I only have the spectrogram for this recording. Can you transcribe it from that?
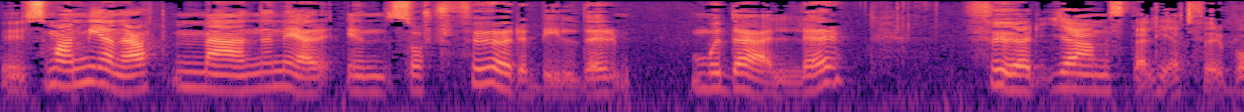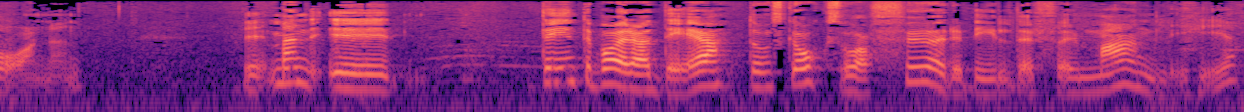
Eh, Så man menar att männen är en sorts förebilder, modeller för jämställdhet för barnen. Eh, men eh, det är inte bara det, de ska också vara förebilder för manlighet.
